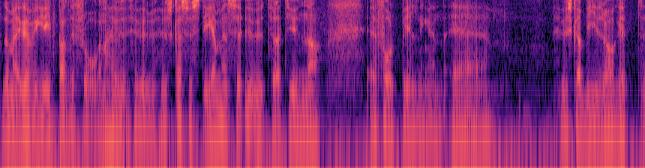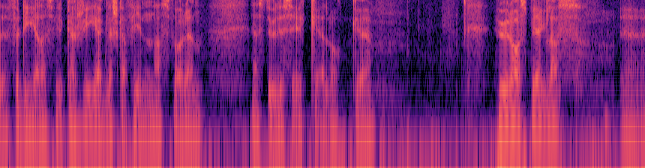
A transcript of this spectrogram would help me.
de här övergripande frågorna. Hur, hur, hur ska systemen se ut för att gynna eh, folkbildningen? Eh, hur ska bidraget eh, fördelas? Vilka regler ska finnas för en, en studiecirkel? Och eh, hur avspeglas eh,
